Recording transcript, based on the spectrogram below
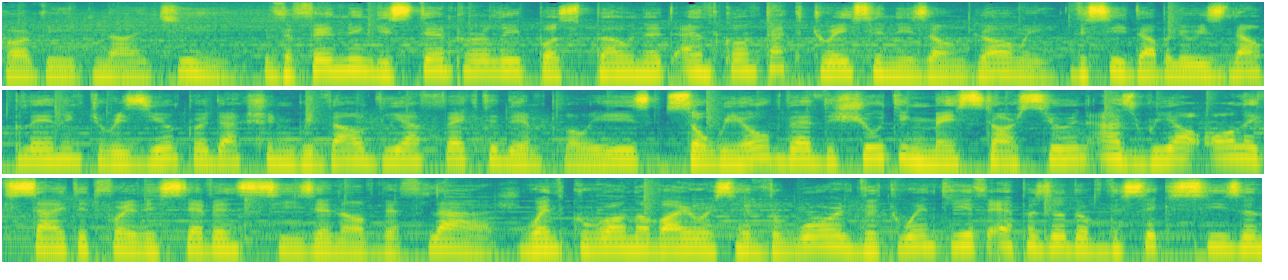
COVID-19. The filming is temporarily postponed and contact tracing is ongoing. The CW is now planning to resume production without the affected employees, so we hope that the shooting may start soon as we are all excited for the 7th season of The Flash. When coronavirus hit the world, the 20th episode of the 6th season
